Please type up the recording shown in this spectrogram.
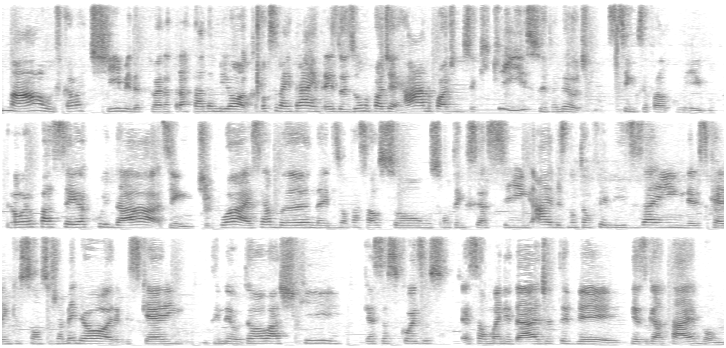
mal, eu ficava tímida, porque eu era tratada meio, ó, a pouco você vai entrar em 3, 2, 1, não pode errar, não pode não sei o que, que é isso, entendeu? Tipo, assim que você fala comigo. Então eu passei a cuidar, assim, tipo, ah, essa é a banda, eles vão passar o som, o som tem que ser assim, ah, eles não estão felizes ainda, eles querem que o som seja melhor, eles querem, entendeu? Então eu acho que, que essas coisas, essa humanidade, a TV resgatar é bom.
